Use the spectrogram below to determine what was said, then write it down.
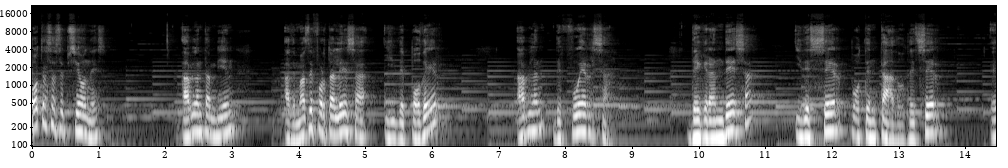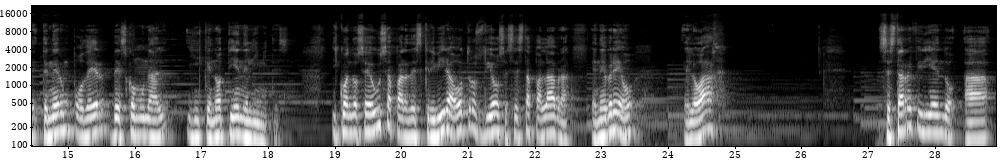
Otras acepciones hablan también, además de fortaleza y de poder, hablan de fuerza, de grandeza y de ser potentado, de ser, eh, tener un poder descomunal y que no tiene límites. Y cuando se usa para describir a otros dioses esta palabra en hebreo, Eloah, se está refiriendo a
